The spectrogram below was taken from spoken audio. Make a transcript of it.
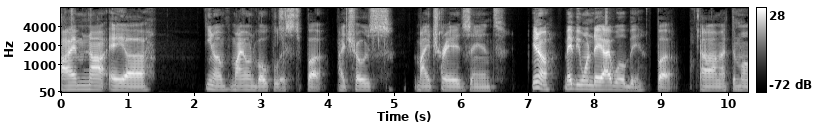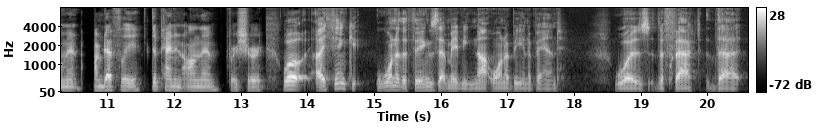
I'm not a uh you know, my own vocalist, but I chose my trades and you know, maybe one day I will be, but um at the moment I'm definitely dependent on them for sure. Well, I think one of the things that made me not want to be in a band was the fact that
